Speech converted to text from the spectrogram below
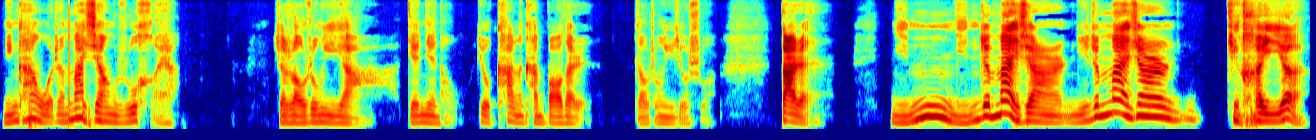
您看我这脉象如何呀？”这老中医啊点点头，就看了看包大人。老中医就说：“大人，您您这脉象，你这脉象挺黑呀。”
